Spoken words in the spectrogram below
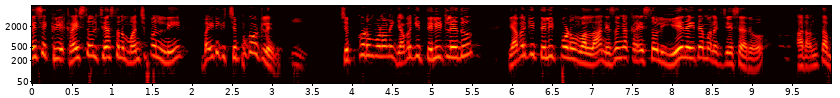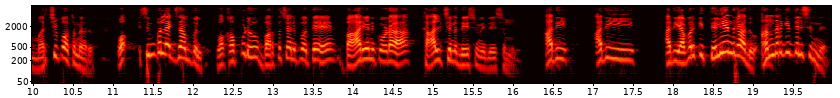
చేసే క్రైస్తవులు చేస్తున్న మంచి పనుల్ని బయటికి చెప్పుకోవట్లేదు. చెప్పుకోవడం వల్ల ఎవరికి తెలియట్లేదు. ఎవరికి తెలియకపోవడం వల్ల నిజంగా క్రైస్తవులు ఏదైతే మనకు చేశారో అదంతా మర్చిపోతున్నారు. Simple example. ఒకప్పుడు భర్త చనిపోతే భార్యని కూడా కాల్చిన దేశం ఈ దేశము. అది అది అది ఎవరికి తెలియదు కాదు అందరికీ తెలిసిందే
